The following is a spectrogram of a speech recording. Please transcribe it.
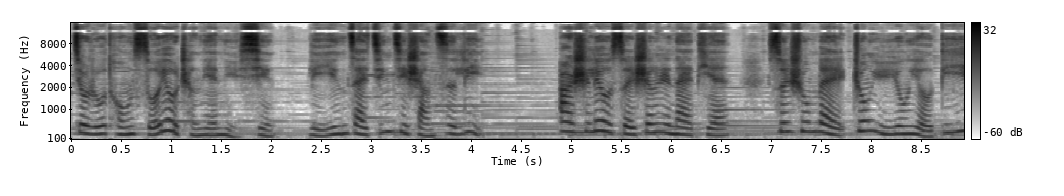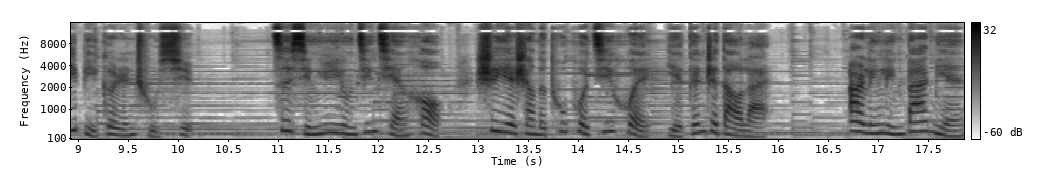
就如同所有成年女性。理应在经济上自立。二十六岁生日那天，孙淑妹终于拥有第一笔个人储蓄。自行运用金钱后，事业上的突破机会也跟着到来。二零零八年，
